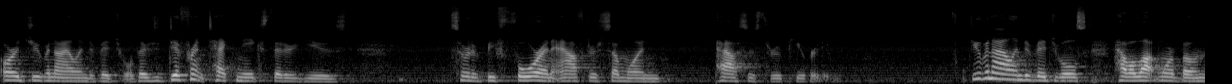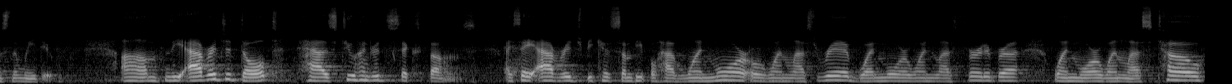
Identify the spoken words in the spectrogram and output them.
or a juvenile individual. There's different techniques that are used sort of before and after someone passes through puberty. Juvenile individuals have a lot more bones than we do. Um, the average adult has 206 bones. I say average because some people have one more or one less rib, one more, one less vertebra, one more, one less toe.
